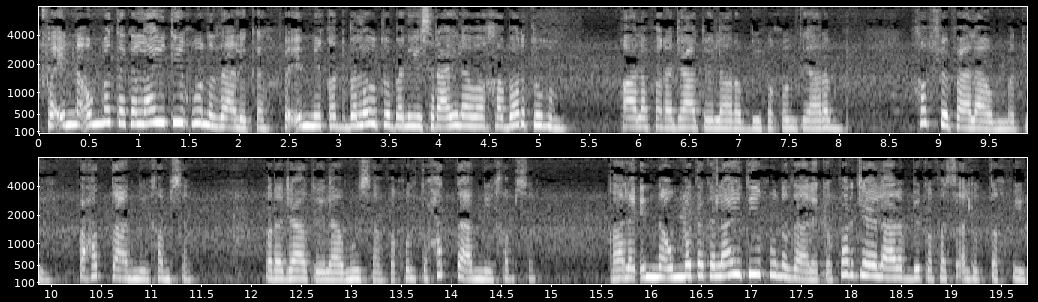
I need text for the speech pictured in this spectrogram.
فإن أمتك لا يطيقون ذلك، فإني قد بلوت بني إسرائيل وخبرتهم. قال، فرجعت إلى ربي فقلت يا رب، خفف على أمتي فحط عني خمسا فرجعت إلى موسى فقلت حتى عني خمسا قال إن أمتك لا يطيقون ذلك، فارجع إلى ربك فاسأله التخفيف.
